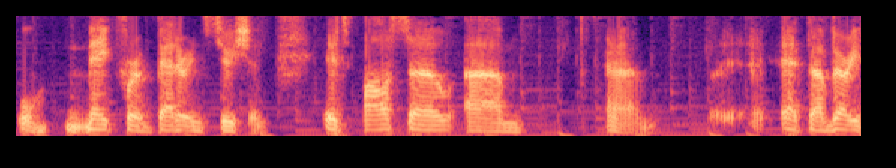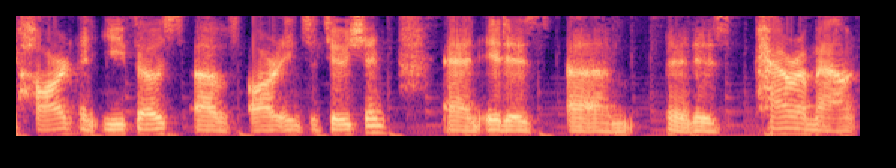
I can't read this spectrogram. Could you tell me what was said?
will make for a better institution. It's also um, um, at the very heart and ethos of our institution, and it is um, it is paramount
